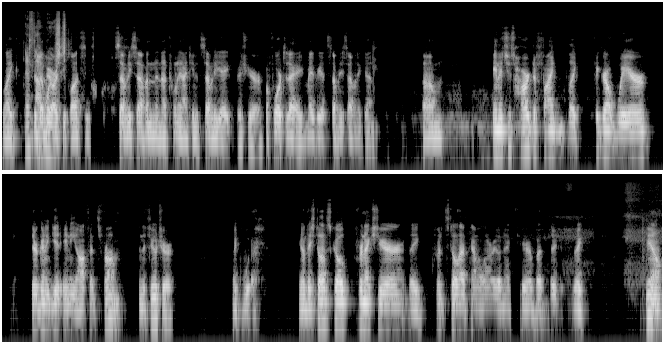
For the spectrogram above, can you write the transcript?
Like the WRC plus is 77 and a 2019 it's 78 this year. Before today, maybe it's 77 again. Um, and it's just hard to find like figure out where they're going to get any offense from in the future. Like, you know, they still have Schoop for next year. They could still have Candelario next year, but they're like, you know,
